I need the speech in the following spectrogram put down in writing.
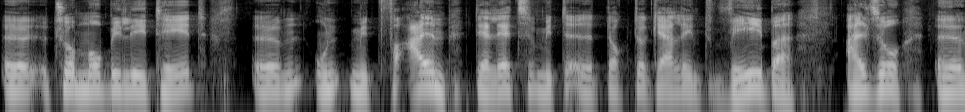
äh, zur Mobilität ähm, und mit vor allem der letzte mit äh, Dr. Gerlind Weber. Also äh,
